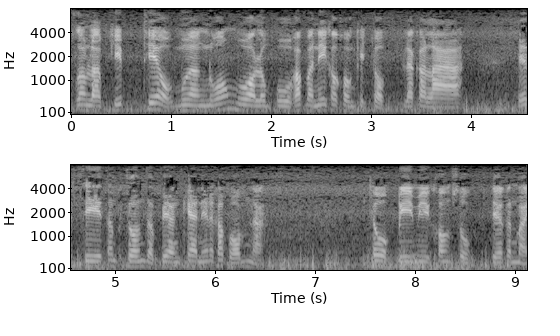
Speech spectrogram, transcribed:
ครับสำหรับคลิปเที่ยวเมืองน้องมัวลำพูครับวันนี้ก็คงจะจบแล้วก็ลาเอฟซีท่านผู้ชมแต่เพียงแค่นี้นะครับผมนะโชคดีมีความสุขเจอกันใหม่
